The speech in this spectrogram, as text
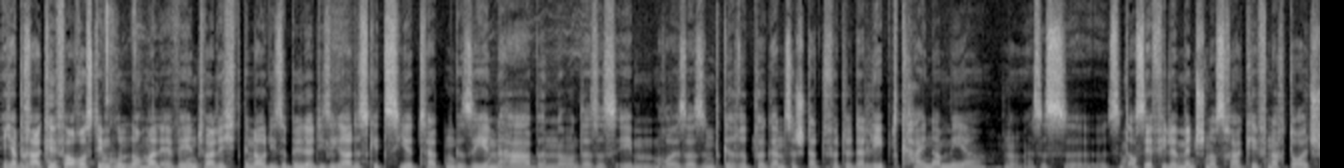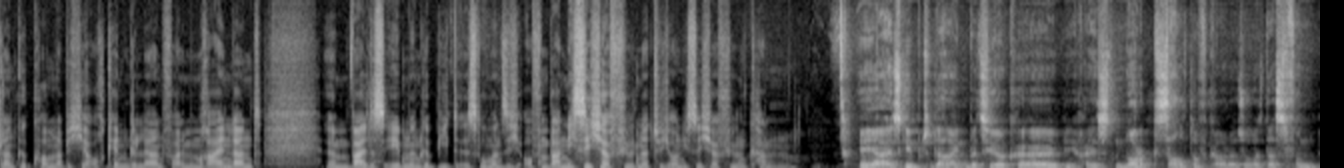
Ich habe Kharkiv auch aus dem Grund nochmal erwähnt, weil ich genau diese Bilder, die Sie gerade skizziert hatten, gesehen habe. Ne? Dass es eben Häuser sind, Gerippe, ganze Stadtviertel, da lebt keiner mehr. Ne? Es, ist, äh, sind auch sehr viele Menschen aus Kharkiv nach Deutschland gekommen, habe ich hier auch kennengelernt, vor allem im Rheinland, ähm, weil das eben ein Gebiet ist, wo man sich offenbar nicht sicher fühlt, natürlich auch nicht sicher fühlen kann. Ne? Ja, ja, es gibt da einen Bezirk, äh, wie heißt Nord-Saltovka oder sowas, das von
